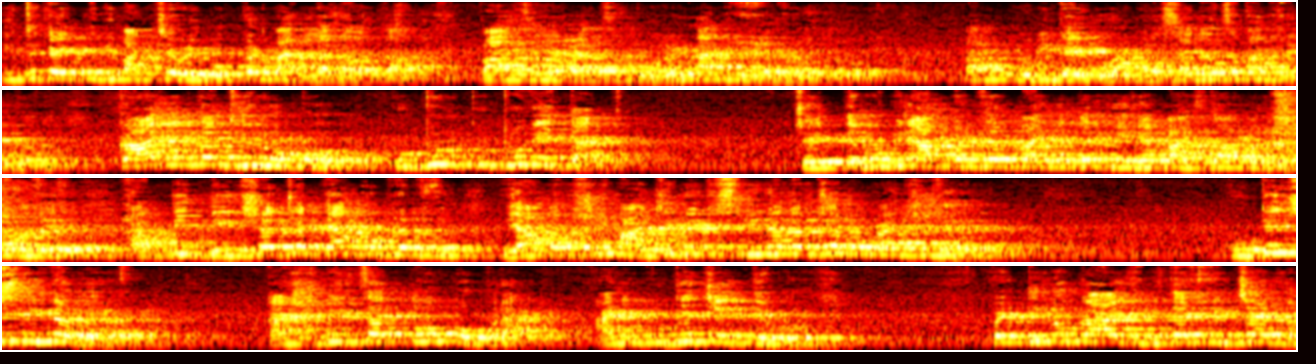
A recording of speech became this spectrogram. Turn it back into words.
इथं काही कुणी मागच्या वेळी बोकड बांधला नव्हता. पाच नारळाचं तोरण बांधलेलं नव्हतं. कुणी काही गोड प्रसादाचं बांधलेलं नव्हतं. काय येतात ही लोक? कुठून कुठून येतात? चैत्यभूमीला आपण जर पाहिलं तर गेल्या पाच दहा वर्षामध्ये अगदी देशाच्या त्या कोपऱ्यापासून यावर्षी माझी भेट श्रीनगरच्या लोकांशी झाली. कुठे श्रीनगर? काश्मीरचा तो कोपरा आणि कुठे चैत्यभूमी पण ती लोक आली मी त्यांनी विचारलं.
